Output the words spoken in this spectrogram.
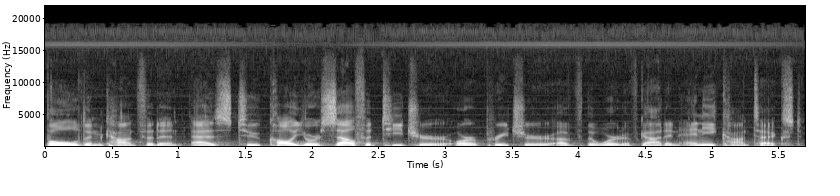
bold and confident as to call yourself a teacher or a preacher of the word of God in any context,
